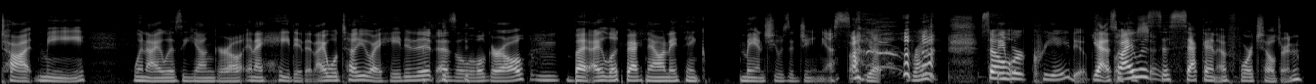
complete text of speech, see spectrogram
taught me when I was a young girl, and I hated it. I will tell you, I hated it as a little girl. But I look back now and I think, man, she was a genius. Yeah, right. so they were creative. yeah, so like I was said. the second of four children.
